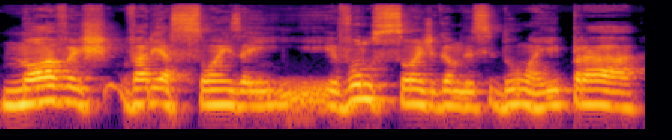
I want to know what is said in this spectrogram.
novas variações aí, evoluções, digamos, desse Doom aí para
